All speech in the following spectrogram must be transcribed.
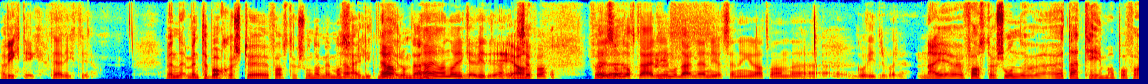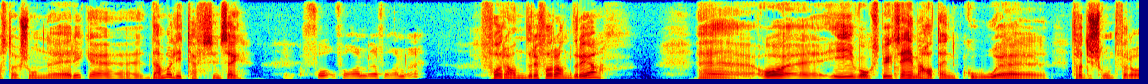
Det er viktig. Det er viktig. Men, men tilbake til fasteaksjonen. Vi må Ja. si litt Ja, om den. Ja, ja, nå gikk jeg videre. Ja. Kjør på. For, det er jo sånn det eh, ofte er i moderne nyhetssendinger, at man eh, går videre bare. Nei, fasteaksjon Dette er tema på fasteaksjon, Erik. Eh, Den var litt tøff, syns jeg. For, forandre, forandre. Forandre, forandre, ja. Eh, og i Vågsbygd så har vi hatt en god eh, tradisjon for å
